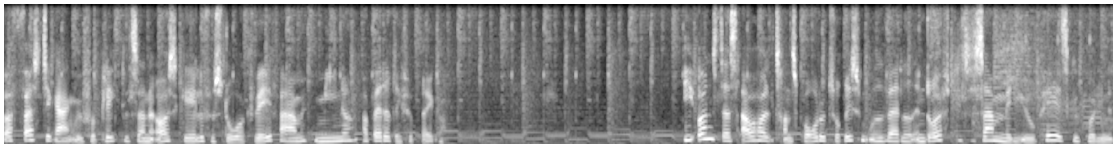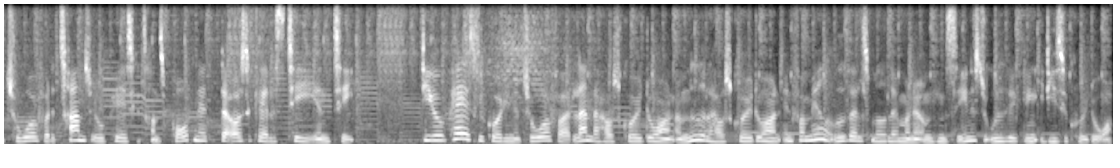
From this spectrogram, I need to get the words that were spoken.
For første gang vil forpligtelserne også gælde for store kvægfarme, miner og batterifabrikker. I onsdags afholdt Transport- og Turismeudvalget en drøftelse sammen med de europæiske koordinatorer for det transeuropæiske transportnet, der også kaldes TENT. De europæiske koordinatorer for Atlanterhavskorridoren og Middelhavskorridoren informerede udvalgsmedlemmerne om den seneste udvikling i disse korridorer.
